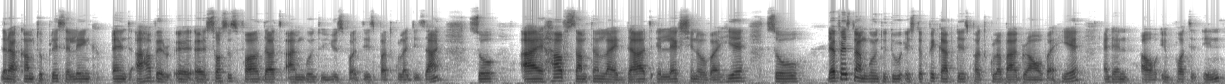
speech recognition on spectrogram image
then I come to place a link and I have a, a, a, sources file that I'm going to use for this particular design. So I have something like that election over here. So the first thing I'm going to do is to pick up this particular background over here and then I'll import it in.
